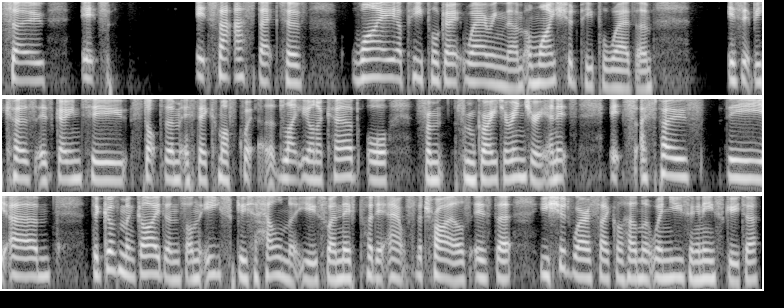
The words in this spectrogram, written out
So it's it's that aspect of why are people go- wearing them and why should people wear them is it because it's going to stop them if they come off quick, lightly on a curb or from from greater injury? And it's it's I suppose the um, the government guidance on e-scooter helmet use when they've put it out for the trials is that you should wear a cycle helmet when using an e-scooter.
